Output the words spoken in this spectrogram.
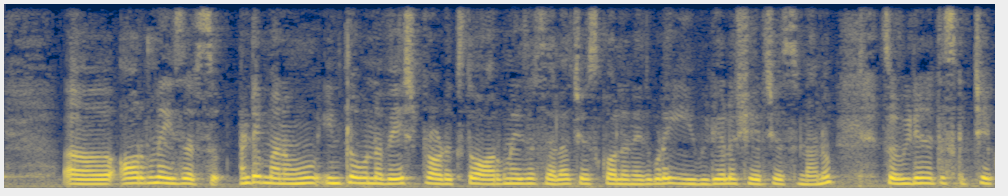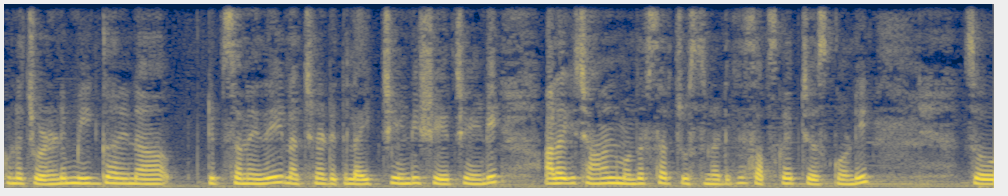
ఆర్గనైజర్స్ అంటే మనము ఇంట్లో ఉన్న వేస్ట్ ప్రోడక్ట్స్తో ఆర్గనైజర్స్ ఎలా చేసుకోవాలనేది కూడా ఈ వీడియోలో షేర్ చేస్తున్నాను. సో వీడియోని అయితే స్కిప్ చేయకుండా చూడండి. మీకు కానీ నా టిప్స్ అనేది నచ్చినట్టయితే లైక్ చేయండి షేర్ చేయండి. అలాగే ఛానల్ మొదటిసారి చూస్తున్నట్టయితే సబ్స్క్రైబ్ చేసుకోండి. సో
